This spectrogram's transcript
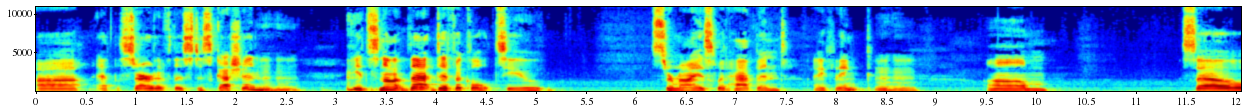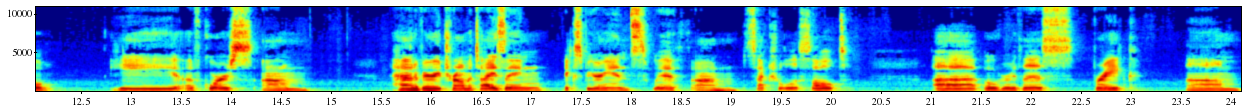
uh, at the start of this discussion, it's not that difficult to surmise what happened, I think. Um, so he, of course, um, had a very traumatizing experience with um, sexual assault uh, over this break. Um,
